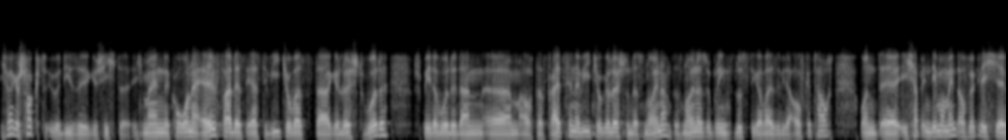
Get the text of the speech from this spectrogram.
Ich war geschockt über diese Geschichte. Ich meine, Corona 11 war das erste Video, was da gelöscht wurde. Später wurde dann ähm, auch das 13er Video gelöscht und das 9er. Das 9er ist übrigens lustigerweise wieder aufgetaucht. Und äh, ich habe in dem Moment auch wirklich äh,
